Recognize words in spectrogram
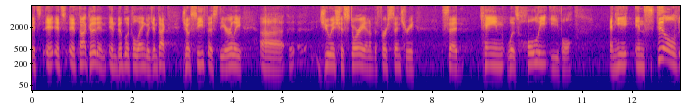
It's, it's, it's not good in, in biblical language. In fact, Josephus, the early uh, Jewish historian of the first century, said Cain was wholly evil and he instilled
